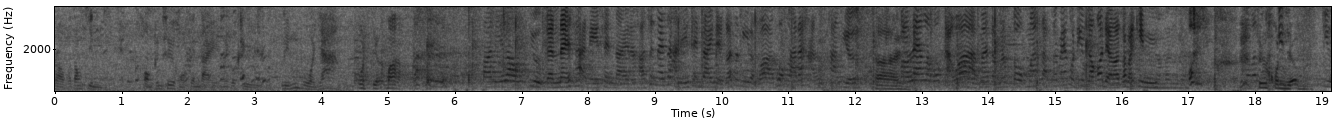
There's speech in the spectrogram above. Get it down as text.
เราก็ต้องกินของขึ้นชื่อของเซนไดนั่นก็คือ ลิ้นบัวย่างคนเยอะมาก ก็คือตอนนี้เราอยู่กันในสถานีเซนไดนะคะ ซึ่งในสถานีเซนไดเนี่ยก็จะมีแบบว่าพวกร้านอาหารค่อนข้างเยอะ ใช่ ตอนแรกเราก็กะว่ามาจากน้ำตกมาจากเจ้าแม่กวนอิมแล้วก็เดี๋ยวเราจะมากินโอ๊ยซึ่งคนเยอะมากกิว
